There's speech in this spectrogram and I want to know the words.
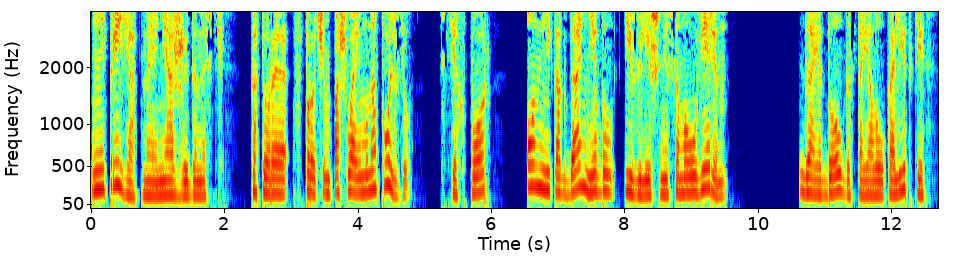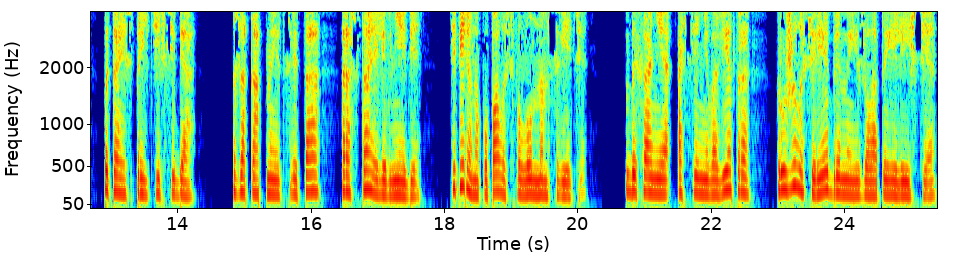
Неприятная неожиданность, которая, впрочем, пошла ему на пользу. С тех пор он никогда не был излишне самоуверен. Гая долго стояла у калитки, пытаясь прийти в себя. Закатные цвета растаяли в небе. Теперь она купалась в лунном свете. Дыхание осеннего ветра кружило серебряные и золотые листья.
